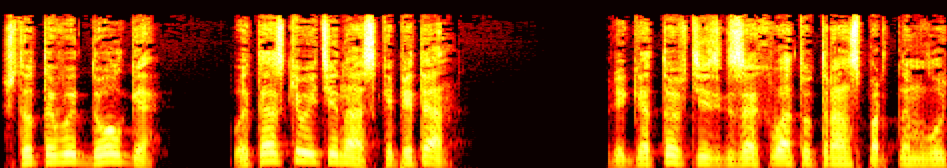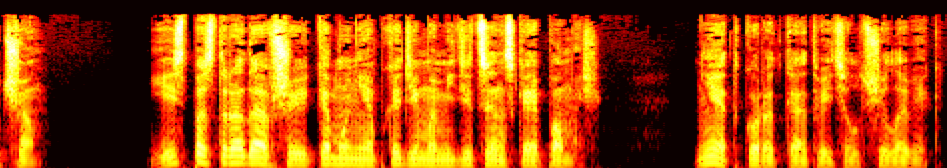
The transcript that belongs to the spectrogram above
«Что-то вы долго?» Вытаскивайте нас, капитан. Приготовьтесь к захвату транспортным лучом. Есть пострадавшие, кому необходима медицинская помощь? Нет, коротко ответил человек.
